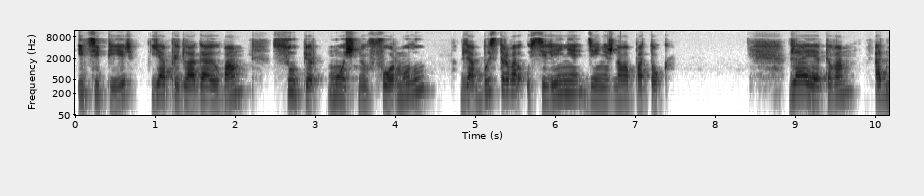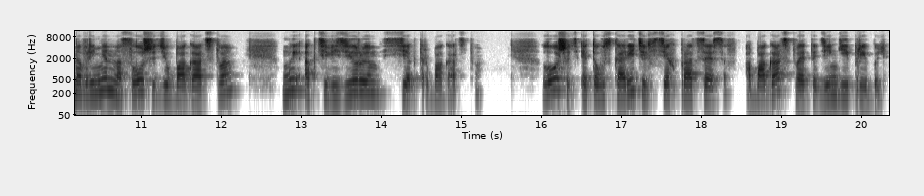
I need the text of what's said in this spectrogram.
И теперь я предлагаю вам супер мощную формулу для быстрого усиления денежного потока. Для этого одновременно с лошадью богатства мы активизируем сектор богатства. Лошадь – это ускоритель всех процессов, а богатство – это деньги и прибыль.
